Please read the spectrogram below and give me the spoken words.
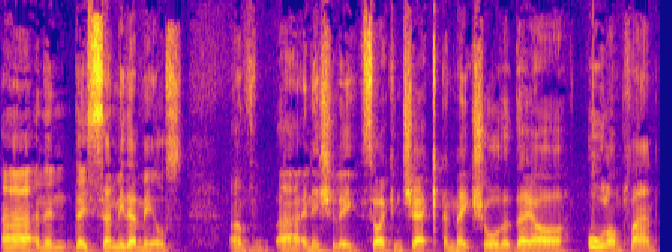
uh, and then they send me their meals of uh, initially so I can check and make sure that they are all on plan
